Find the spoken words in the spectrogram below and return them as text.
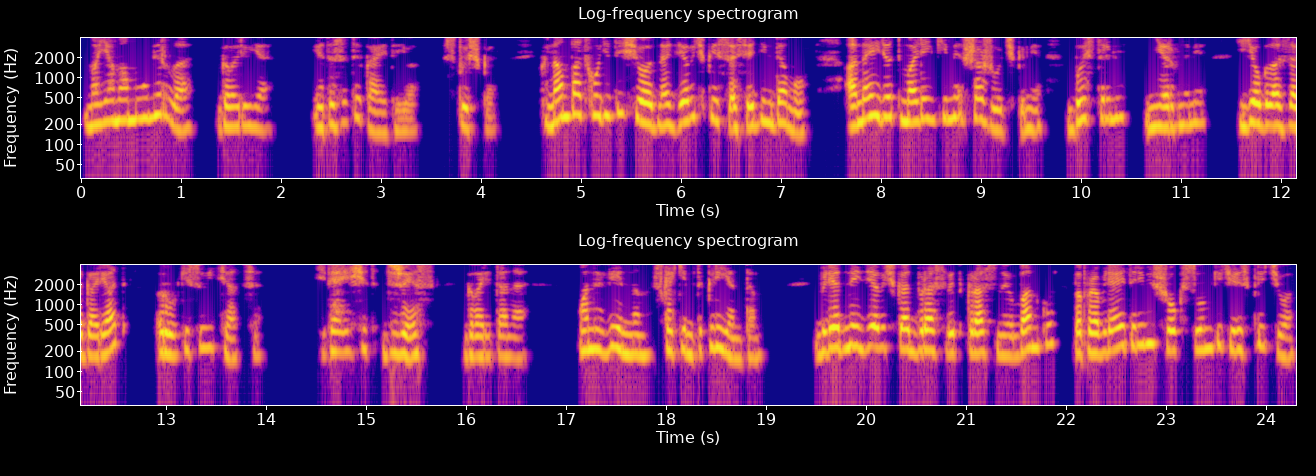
Моя мама умерла, говорю я. Это затыкает ее. Вспышка. К нам подходит еще одна девочка из соседних домов. Она идет маленькими шажочками, быстрыми, нервными. Ее глаза горят, руки суетятся. «Тебя ищет Джесс», — говорит она. «Он в винном с каким-то клиентом». Бледная девочка отбрасывает красную банку, поправляет ремешок сумки через плечо,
